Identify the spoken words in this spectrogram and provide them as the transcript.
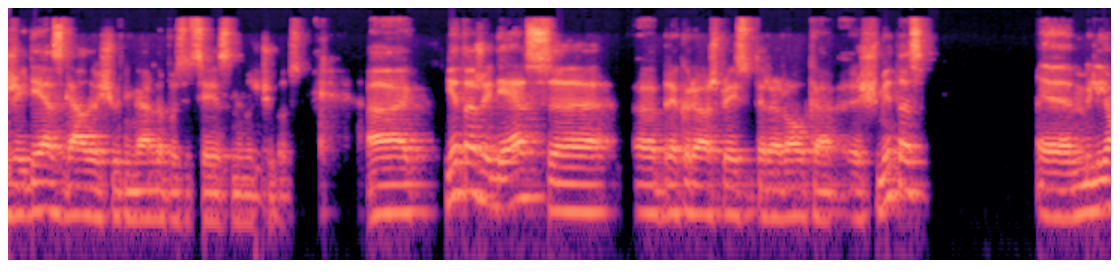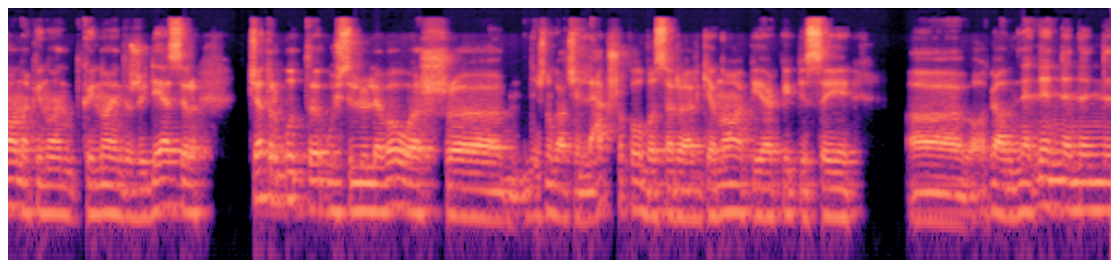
žaidėjas, gal ir shooting guardo pozicijas minučių gaus. Uh, kitas žaidėjas, uh, prie kurio aš prieisiu, tai yra Rolka Šmitas. Uh, milijoną kainuojantis žaidėjas ir uh, Čia turbūt užsiliuliavau aš, nežinau, gal čia lekšo kalbas ar, ar kieno apie kaip jisai, uh, gal net ne, ne, ne, ne,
